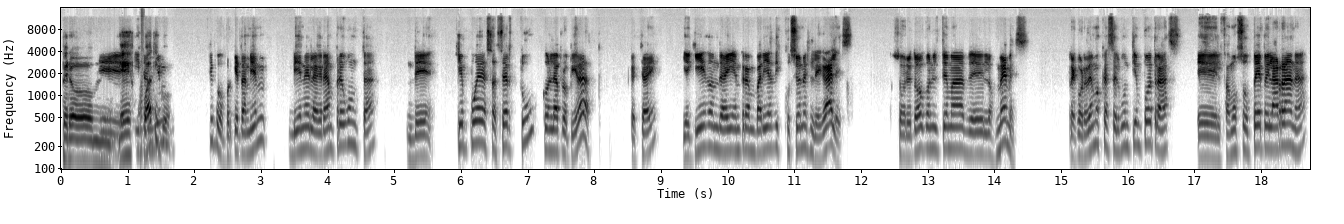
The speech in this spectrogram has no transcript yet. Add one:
Pero mm, es cuático. también- sí, po, porque también viene la gran pregunta de qué puedes hacer tú con la propiedad, ¿cachai? Y aquí es donde ahí entran varias discusiones legales, sobre todo con el tema de los memes. Recordemos que hace algún tiempo atrás, eh, el famoso Pepe la Rana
